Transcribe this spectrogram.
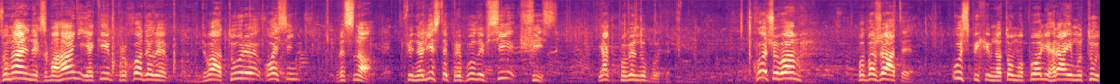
зональних змагань, які проходили в два тури осінь, весна. Фіналісти прибули всі шість, як повинно бути. Хочу вам побажати успіхів на тому полі. Граємо тут.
